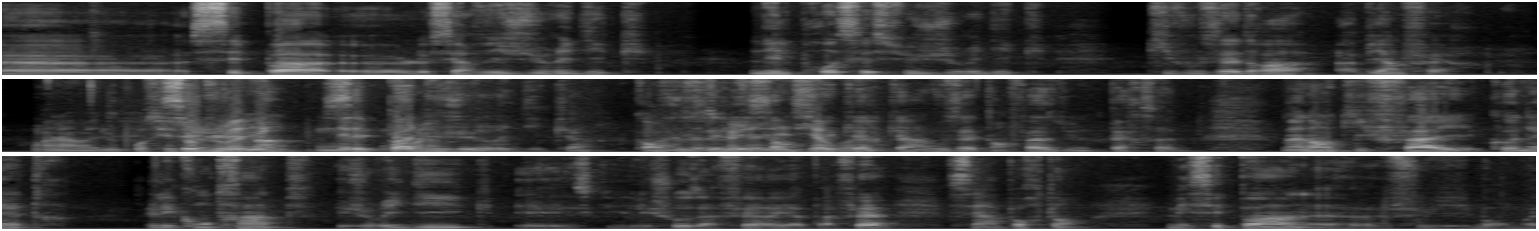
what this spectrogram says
euh, c'est pas euh, le service juridique ni le processus juridique qui vous aidera à bien le faire. Voilà, le processus C'est juridique. c'est pas du juridique. hein. Quand Ouais, vous que licenciez voilà. quelqu'un, vous êtes en face d'une personne. Maintenant qu'il faille connaître les contraintes juridiques et les choses à faire et à pas faire, c'est important. Mais c'est pas, euh, je suis- bon, euh,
